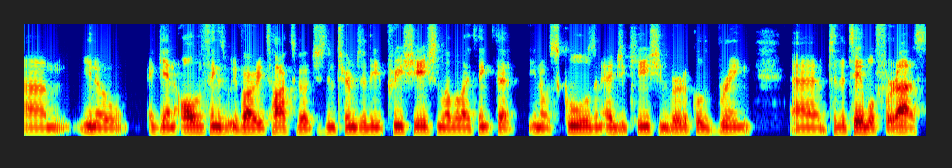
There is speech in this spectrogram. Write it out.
um, you know again all the things we've already talked about just in terms of the appreciation level i think that you know schools and education verticals bring uh, to the table for us.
